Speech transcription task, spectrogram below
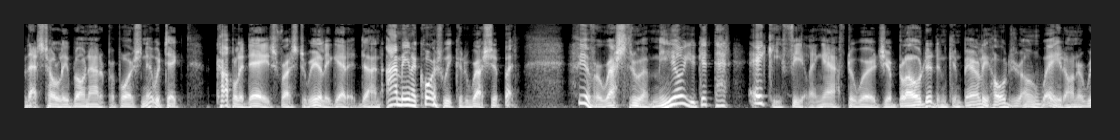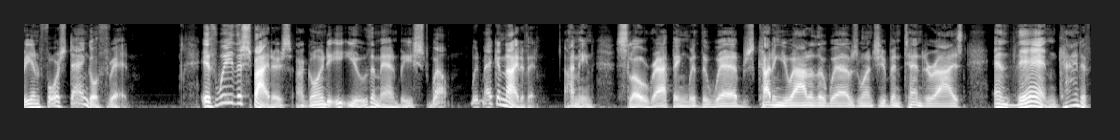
That's totally blown out of proportion. It would take a couple of days for us to really get it done. I mean, of course we could rush it, but have you ever rushed through a meal? You get that achy feeling afterwards. You're bloated and can barely hold your own weight on a reinforced dangle thread. If we, the spiders, are going to eat you, the man beast, well, we'd make a night of it. I mean, slow wrapping with the webs, cutting you out of the webs once you've been tenderized, and then kind of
